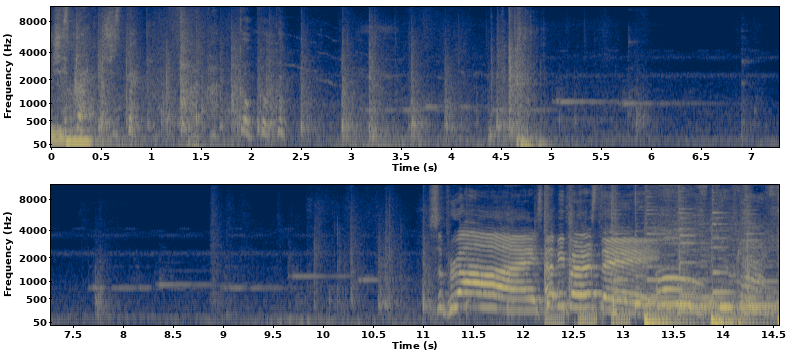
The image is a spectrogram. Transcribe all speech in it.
she's back, she's back. Go, go, go. Surprise! Happy birthday! Oh, you guys.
